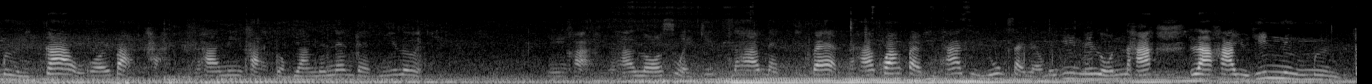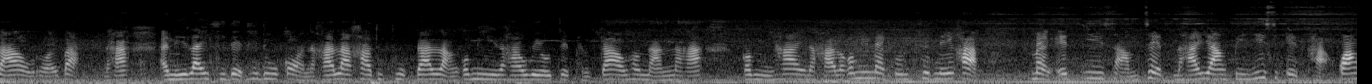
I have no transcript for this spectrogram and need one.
1,900 บาทค่ะนะคะนี่ค่ะดอกยางแน่นๆแบบนี้เลย ค่ะนะคะล้อสวยกิ๊บนะคะแม็กแปดนะคะกว้าง 8.54 ลูกใส่แล้วไม่ยื่นไม่ล้นนะคะ ราคาอยู่ที่ 1900 บาทนะคะ อันนี้ไล่ทีเด็ดให้ดูก่อนนะคะ ราคาถูกๆ ด้านหลังก็มีนะคะเวล7,900 เท่านั้นนะคะ ก็มีให้นะคะ แล้วก็มีแม็กตัวชุดนี้ค่ะแม็ก SE 37นะคะยางปี 21 ค่ะ กว้าง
